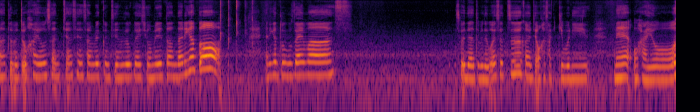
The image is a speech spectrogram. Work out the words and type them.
改めておはようさんちゃん1300日連続配信おめでとうんだありがとうありがとうございます。それでは改めてご挨拶かなちゃんおはさっきぶりねおはよう。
